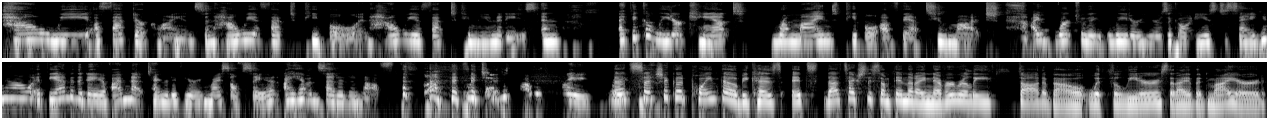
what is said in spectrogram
how we affect our clients and how we affect people and how we affect communities. And I think a leader can't remind people of that too much. I worked with a leader years ago and he used to say, you know, at the end of the day, if I'm not tired of hearing myself say it, I haven't said it enough. Which I just thought was great. Right? That's such a good point though, because it's that's actually something that I never really thought about with the leaders that I've admired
